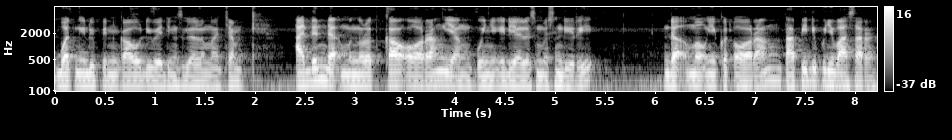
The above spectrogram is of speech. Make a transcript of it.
buat ngidupin kau di wedding segala macam. Ada ndak menurut kau orang yang punya idealisme sendiri ndak mau ngikut orang tapi dia punya pasar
